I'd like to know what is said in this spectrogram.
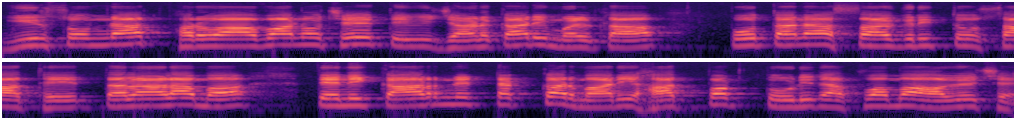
ગીર સોમનાથ ફરવા આવવાનો છે તેવી જાણકારી મળતા પોતાના સાગરીતો સાથે તલાળામાં તેની કારને ટક્કર મારી હાથ પગ તોડી નાખવામાં આવ્યો છે.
